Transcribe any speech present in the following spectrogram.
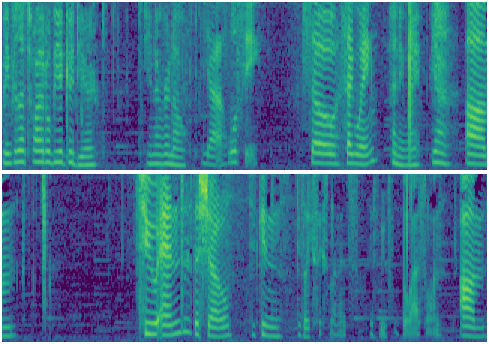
maybe that's why it'll be a good year. You never know. Yeah, we'll see. So segueing. Anyway, yeah. Um. To end the show, you can we have like six minutes if we the last one. Um.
